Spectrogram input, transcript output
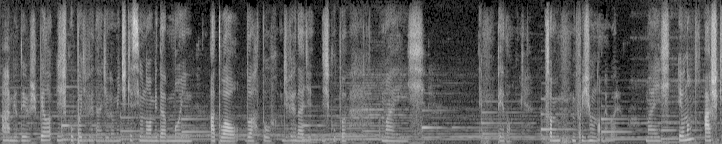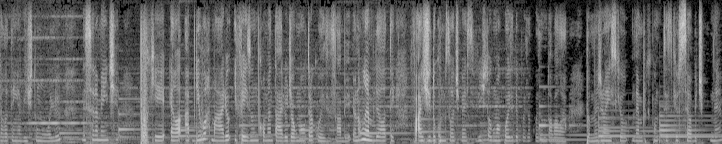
Ah, meu Deus, pela. Desculpa, de verdade, eu realmente esqueci o nome da mãe atual do Arthur. De verdade, desculpa. Mas. Perdão. Só me fugiu o nome agora. Mas eu não acho que ela tenha visto um olho, necessariamente porque ela abriu o armário e fez um comentário de alguma outra coisa, sabe? Eu não lembro dela ter agido como se ela tivesse visto alguma coisa e depois a coisa não tava lá. Pelo menos não é isso que eu lembro que acontece que o Selbit, né,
